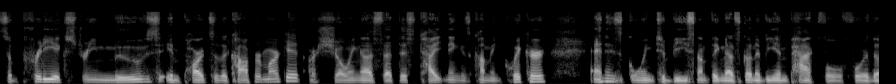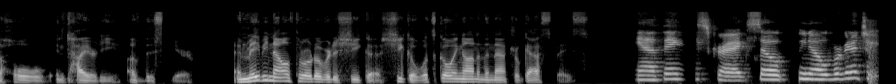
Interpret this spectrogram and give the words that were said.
some pretty extreme moves in parts of the copper market are showing us that this tightening is coming quicker and is going to be something that's going to be impactful for the whole entirety of this year. And maybe now I'll throw it over to Shikha. Shikha, what's going on in the natural gas space? Yeah, thanks, Greg. So, you know, we're going to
